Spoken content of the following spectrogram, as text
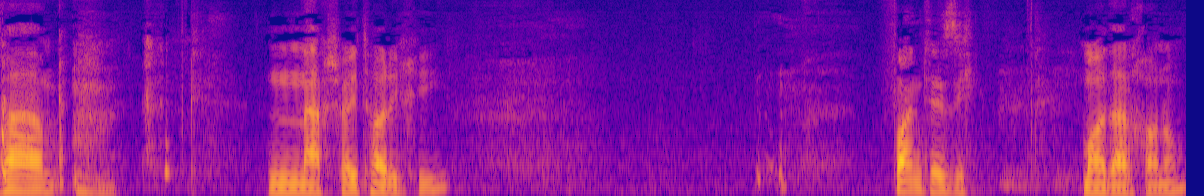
و نقش های تاریخی؟ فانتزی. مادر خانم؟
